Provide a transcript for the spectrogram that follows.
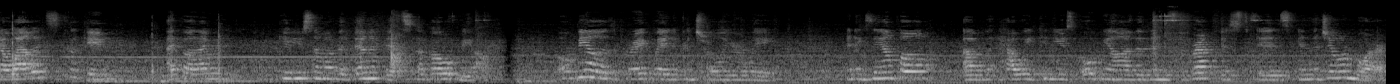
Now while it's cooking, I thought I would give you some of the benefits of oatmeal. Oatmeal is a great way to control your weight. An example of how we can use oatmeal other than for breakfast is in the Joan bar.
